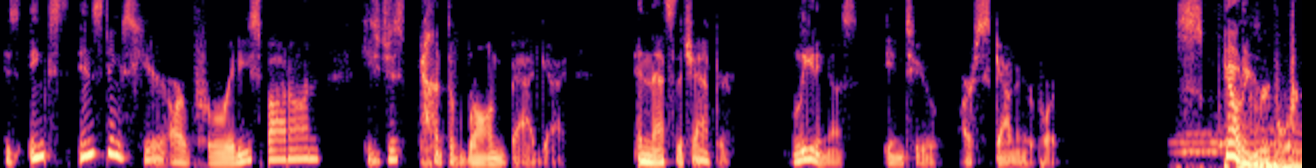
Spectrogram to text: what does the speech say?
His inst- instincts here are pretty spot on. He's just got the wrong bad guy. And that's the chapter, leading us into our scouting report. Scouting Report.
